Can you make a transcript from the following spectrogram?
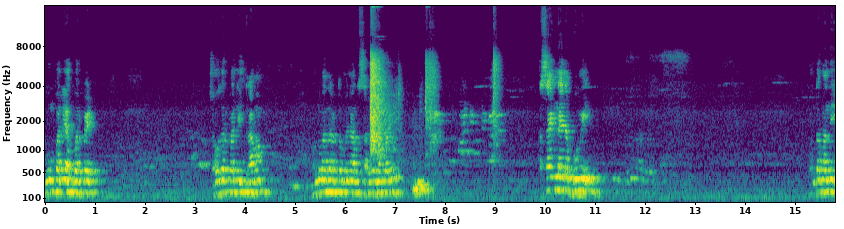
భూంపల్లి అక్బర్పేట్ చౌదర్పల్లి గ్రామం రెండు వందల తొంభై నాలుగు సర్వే నంబరు. అసైన్ అయిన భూమి కొంతమంది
